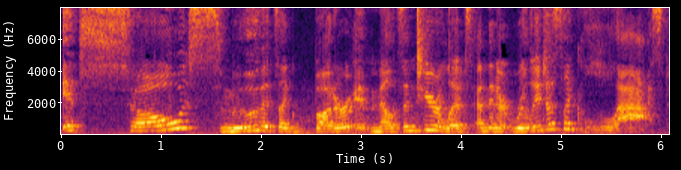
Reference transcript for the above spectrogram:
it's so smooth, it's like butter, it melts into your lips and then it really just like lasts.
